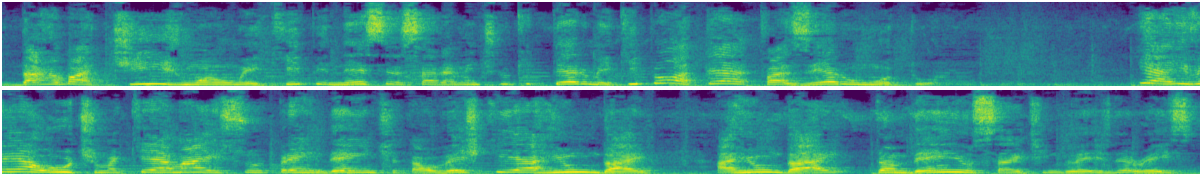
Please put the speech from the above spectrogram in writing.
dar batismo a uma equipe necessariamente do que ter uma equipe ou até fazer um motor. E aí vem a última, que é a mais surpreendente talvez, que é a Hyundai. A Hyundai, também o site inglês The Race,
